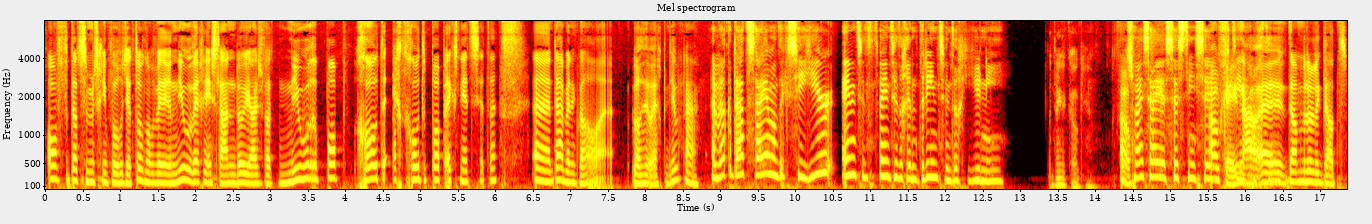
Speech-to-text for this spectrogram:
Of dat ze misschien volgend jaar toch nog weer een nieuwe weg inslaan door juist wat nieuwere pop, grote, echt grote pop acts neer te zetten. Eh, daar ben ik wel, eh, wel heel erg benieuwd naar. En welke data zei je? Want ik zie hier 21, 22 en 23 juni. Dat denk ik ook, ja. Volgens Oh. mij zei je 16, Oké, 17, nou, 18. eh, dan bedoel ik dat.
